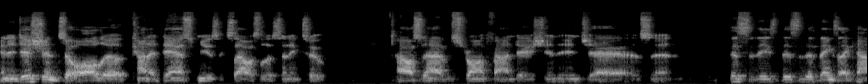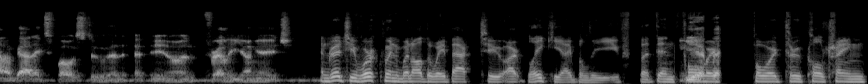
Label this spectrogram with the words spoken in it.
in addition to all the kind of dance musics I was listening to, I also have a strong foundation in jazz and this is these this is the things I kind of got exposed to at, at you know a fairly young age. And Reggie Workman went all the way back to Art Blakey, I believe, but then forward yeah, forward through Coltrane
